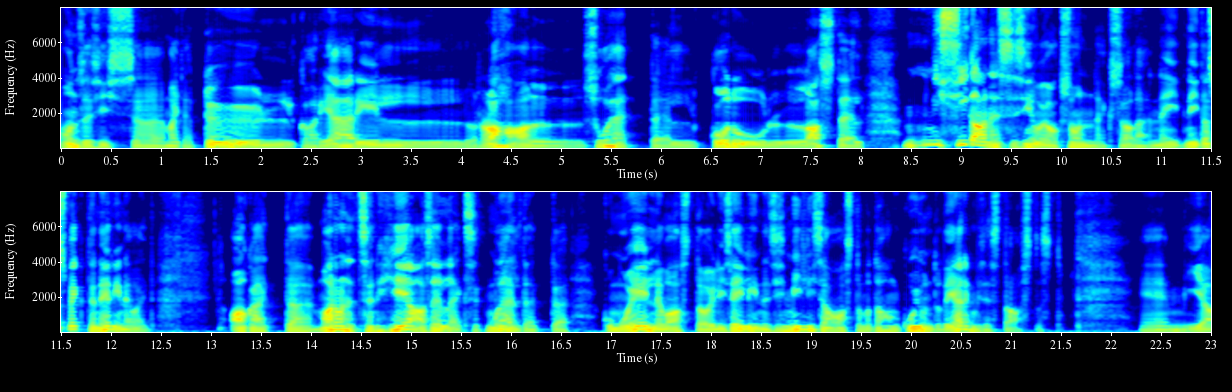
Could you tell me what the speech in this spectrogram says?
on see siis, äh, ma ei tea, tööl, karjääril, rahal, suhetel, kodul, lastel, mis iganes see sinu jaoks on, eks ole, neid, neid aspekte on erinevaid. aga et ma arvan, et see on hea selleks, et mõelda, et kui mu eelnev aasta oli selline, siis millise aasta ma tahan kujundada järgmisest aastast ja,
